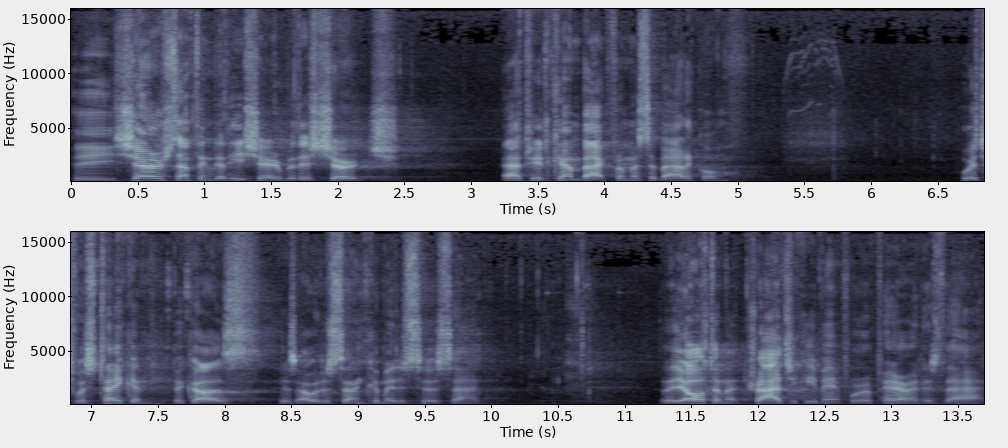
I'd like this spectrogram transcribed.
he shares something that he shared with his church after he'd come back from a sabbatical, which was taken because his oldest son committed suicide. The ultimate tragic event for a parent is that.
